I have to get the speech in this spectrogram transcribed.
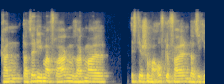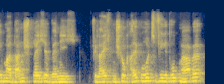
kann tatsächlich mal fragen, sag mal, ist dir schon mal aufgefallen, dass ich immer dann spreche, wenn ich vielleicht einen Schluck Alkohol zu viel getrunken habe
